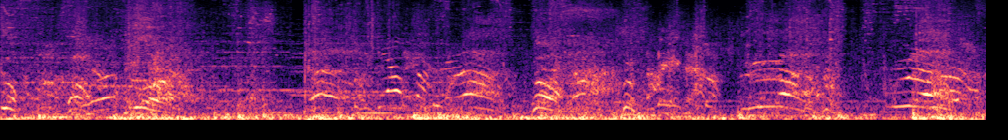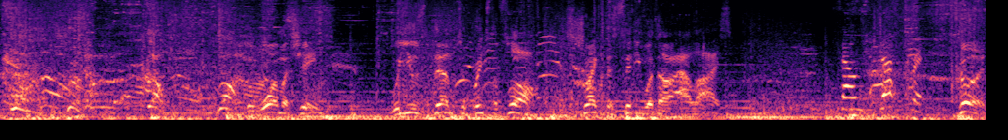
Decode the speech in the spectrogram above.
The war machine. We use them to breach the flaw and strike the city with our allies. Sounds desperate. Good.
